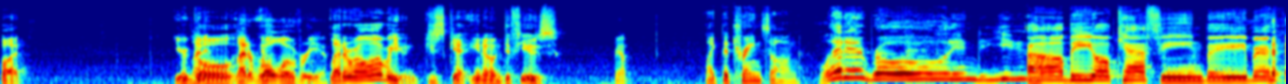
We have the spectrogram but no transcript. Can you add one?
But your Let it- goal let it roll over you. Let it roll over you. and Just get, you know, and diffuse. Yep. Like the train song. Let it roll into you. I'll be your caffeine, baby.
